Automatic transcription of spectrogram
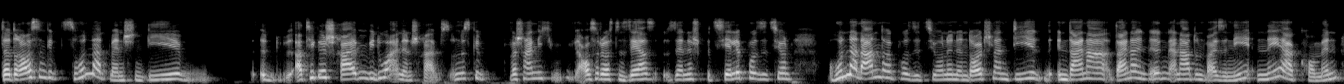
Da draußen gibt es 100 Menschen, die äh, Artikel schreiben, wie du einen schreibst. Und es gibt wahrscheinlich, außer du hast eine sehr, sehr eine spezielle Position, 100 andere Positionen in Deutschland, die in deiner, deiner in irgendeiner Art und Weise nä näher kommen.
